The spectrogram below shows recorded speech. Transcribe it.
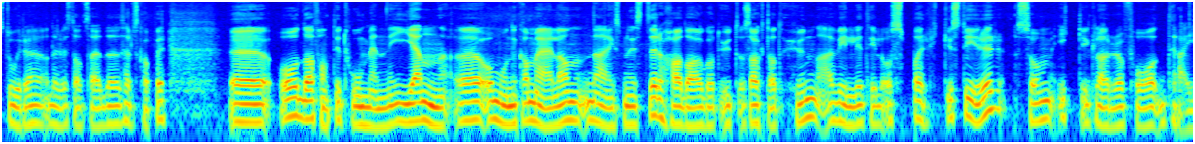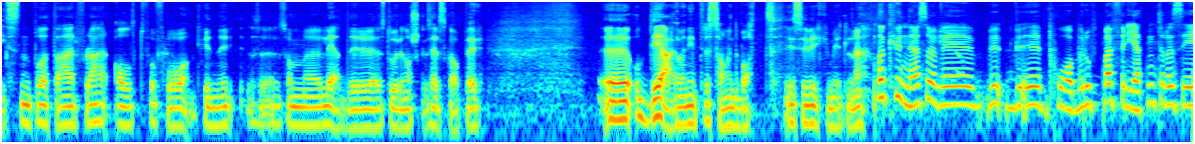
store og delvis statseide selskaper. Eh, og da fant de to menn igjen. Eh, og Monica Mæland, næringsminister, har da gått ut og sagt at hun er villig til å sparke styrer som ikke klarer å få dreisen på dette her. For det er altfor få kvinner eh, som leder store norske selskaper. Uh, og det er jo en interessant debatt, disse virkemidlene. Da kunne jeg selvfølgelig påberopt meg friheten til å si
